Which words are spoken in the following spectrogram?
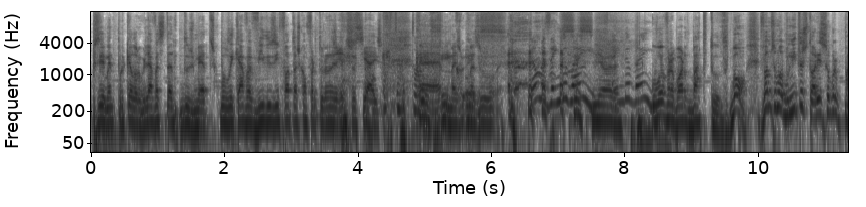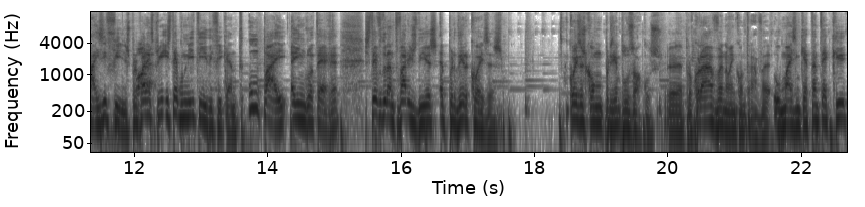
Precisamente porque ele orgulhava-se tanto dos métodos que publicava vídeos e fotos com fartura nas redes sociais. Tô- Ah, mas, mas o, Não, mas ainda bem. senhora. ainda bem. o overboard bate tudo. Bom, vamos a uma bonita história sobre pais e filhos. Preparem-se, porque isto é bonito e edificante. Um pai, em Inglaterra, esteve durante vários dias a perder coisas. Coisas como, por exemplo, os óculos. Eh, procurava, não encontrava. O mais inquietante é que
